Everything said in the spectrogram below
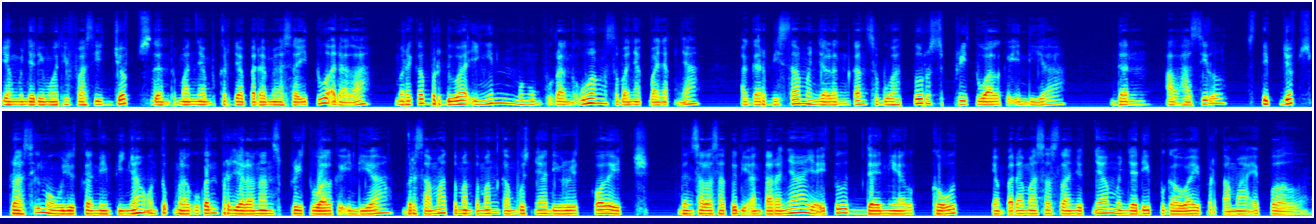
yang menjadi motivasi Jobs dan temannya bekerja pada masa itu adalah mereka berdua ingin mengumpulkan uang sebanyak-banyaknya agar bisa menjalankan sebuah tur spiritual ke India dan alhasil Steve Jobs berhasil mewujudkan mimpinya untuk melakukan perjalanan spiritual ke India bersama teman-teman kampusnya di Reed College dan salah satu di antaranya yaitu Daniel Coate yang pada masa selanjutnya menjadi pegawai pertama Apple.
